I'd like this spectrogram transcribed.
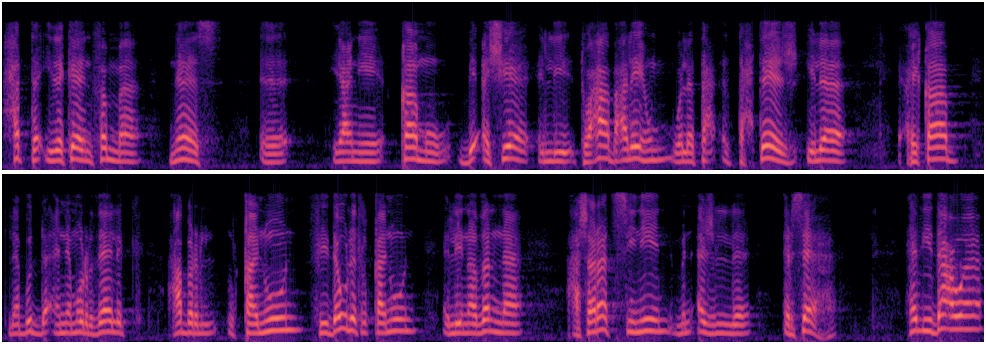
حتى إذا كان فما ناس آه، يعني قاموا بأشياء اللي تعاب عليهم ولا تحتاج إلى عقاب لابد أن يمر ذلك عبر القانون في دولة القانون اللي نظلنا عشرات السنين من أجل إرسائها هذه دعوة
